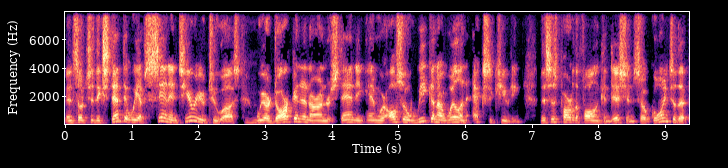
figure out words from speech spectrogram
And so, to the extent that we have sin interior to us, mm-hmm. we are darkened in our understanding, and we're also weak in our will in executing. This is part of the fallen condition. So, going to the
